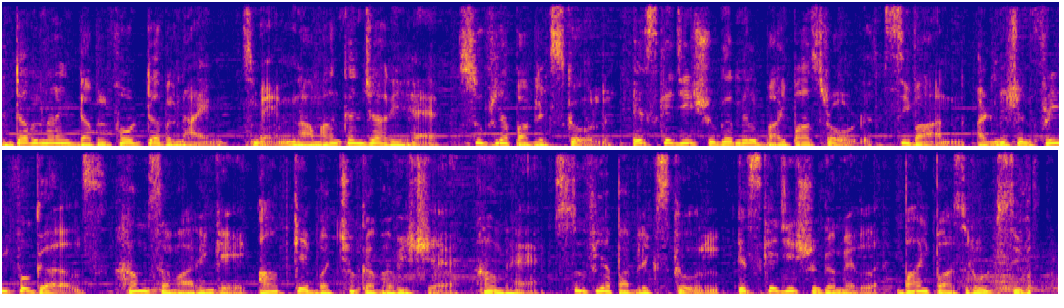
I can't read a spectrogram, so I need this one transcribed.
double nine double four double nine इसमें नामांकन जारी है। Sufiya public school S K G sugar mill bypass road Siwan admission free for girls हम संवारेंगे आपके बच्चों का भविष्य। हम हैं सुफिया public school S K G sugar mill bypass road Siwan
